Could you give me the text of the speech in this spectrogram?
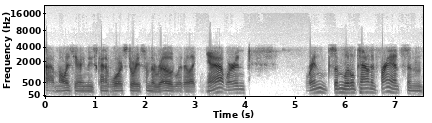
I'm always hearing these kind of war stories from the road where they're like, yeah, we're in, we're in some little town in France and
